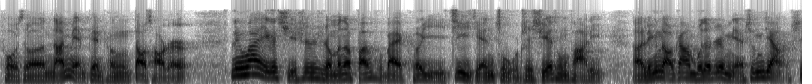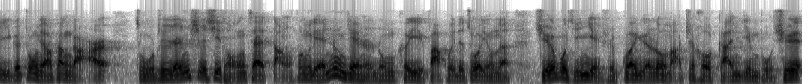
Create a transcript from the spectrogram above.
否则难免变成稻草人。另外一个启示是什么呢？反腐败可以纪检组织协同发力啊，领导干部的任免升降是一个重要杠杆儿。组织人事系统在党风廉政建设中可以发挥的作用呢，绝不仅仅是官员落马之后赶紧补缺。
